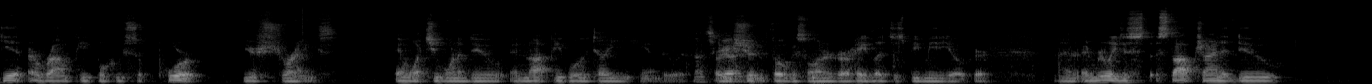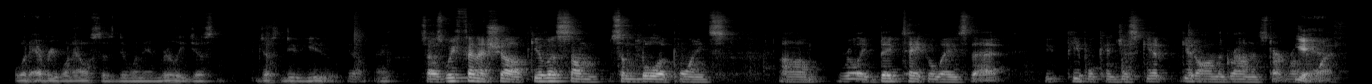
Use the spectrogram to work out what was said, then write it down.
get around people who support your strengths and what you want to do and not people who tell you you can't do it That's or good. you shouldn't focus on it or hey let's just be mediocre and, and really just stop trying to do what everyone else is doing and really just just do you Yeah. right So as we finish up, give us some some bullet points, um, really big takeaways that you, people can just get get on the ground and start running Yeah. with.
